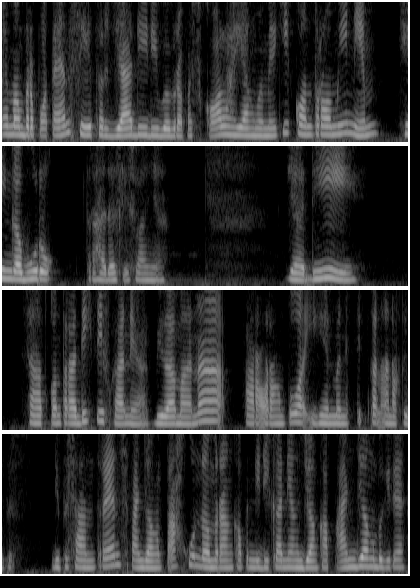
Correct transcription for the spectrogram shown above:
memang berpotensi terjadi di beberapa sekolah yang memiliki kontrol minim hingga buruk terhadap siswanya. Jadi, sangat kontradiktif kan ya, bila mana para orang tua ingin menitipkan anak di di pesantren sepanjang tahun dalam rangka pendidikan yang jangka panjang begitu ya.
